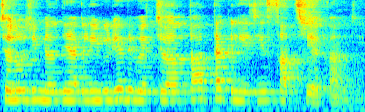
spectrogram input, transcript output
ਚਲੋ ਜੀ, ਮਿਲਦੇ ਹਾਂ ਅਗਲੀ ਵੀਡੀਓ ਦੇ ਵਿੱਚ। ਤਦ ਤੱਕ ਲਈ ਜੀ, ਸਤਿ ਸ਼੍ਰੀ ਅਕਾਲ ਜੀ।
